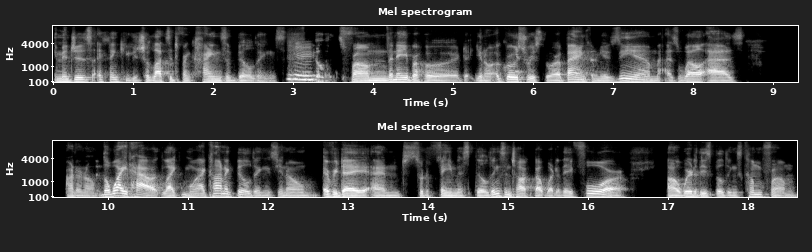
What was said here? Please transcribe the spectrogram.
images. I think you could show lots of different kinds of buildings. Mhm. Buildings from the neighborhood, you know, a grocery store, a bank, a museum, as well as, I don't know, the White House, like more iconic buildings, you know, everyday and sort of famous buildings and talk about what are they for? Uh, where do these buildings come from?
